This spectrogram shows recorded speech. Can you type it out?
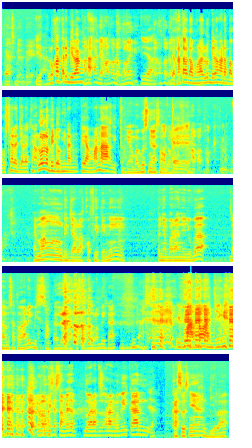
PSBB Iya, lu kan tadi bilang karena kan Jakarta udah mulai nih iya. Jakarta udah Jakarta udah mulai lu bilang ada bagusnya ada jeleknya. Lu lebih dominan ke yang mana gitu? yang bagusnya Oke. sebenarnya Kenapa tuh? Oke, kenapa? Emang gejala covid ini penyebarannya juga dalam satu hari bisa sampai 200 orang lebih kan Bikin parno anjing. emang bisa sampai 200 orang lebih kan Iya. kasusnya gila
